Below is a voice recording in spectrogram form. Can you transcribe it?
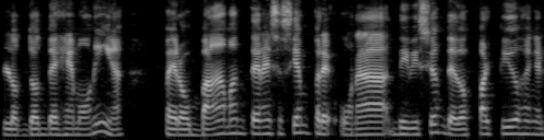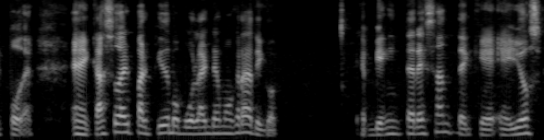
los dos de hegemonía, pero van a mantenerse siempre una división de dos partidos en el poder. En el caso del Partido Popular Democrático, es bien interesante que ellos,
